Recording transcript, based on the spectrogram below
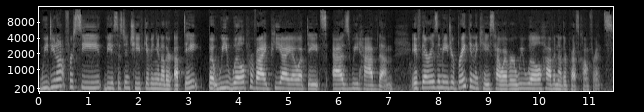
we do not foresee the Assistant Chief giving another update, but we will provide PIO updates as we have them. If there is a major break in the case, however, we will have another press conference.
